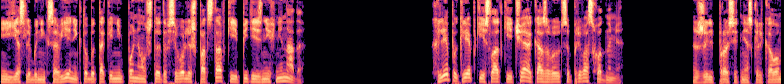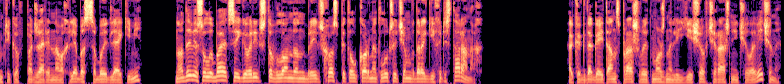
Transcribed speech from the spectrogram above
и если бы не Ксавье, никто бы так и не понял, что это всего лишь подставки и пить из них не надо. Хлеб и крепкий и сладкий чай оказываются превосходными. Жиль просит несколько ломтиков поджаренного хлеба с собой для Акими, но Дэвис улыбается и говорит, что в Лондон Бридж Хоспитал кормят лучше, чем в дорогих ресторанах. А когда Гайтан спрашивает, можно ли еще вчерашней человечины,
